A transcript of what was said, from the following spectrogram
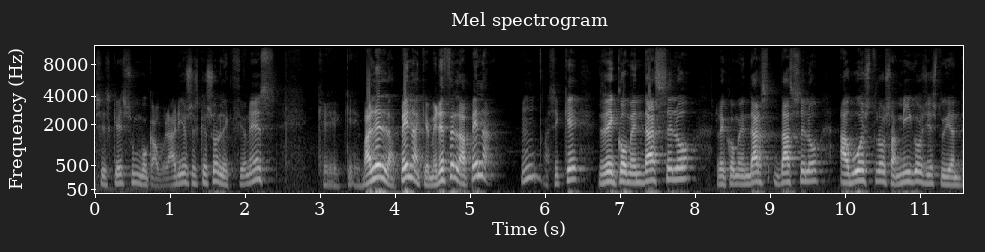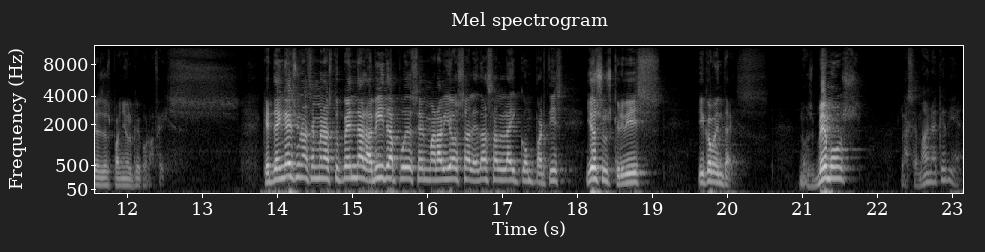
si es, que es un vocabulario, si es que son lecciones que, valen la pena, que merecen la pena, así que recomendárselo, recomendárselo a vuestros amigos y estudiantes de español que conocéis. Que tengáis una semana estupenda, la vida puede ser maravillosa, le das al like, compartís y os suscribís y comentáis. Nos vemos la semana que viene.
